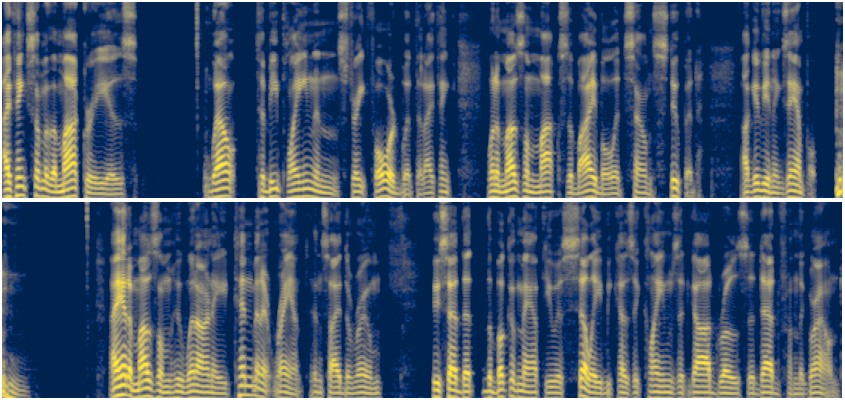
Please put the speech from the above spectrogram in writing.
I think some of the mockery is, well, to be plain and straightforward with it, I think when a Muslim mocks the Bible, it sounds stupid. I'll give you an example. I had a Muslim who went on a 10 minute rant inside the room who said that the book of Matthew is silly because it claims that God rose the dead from the ground,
